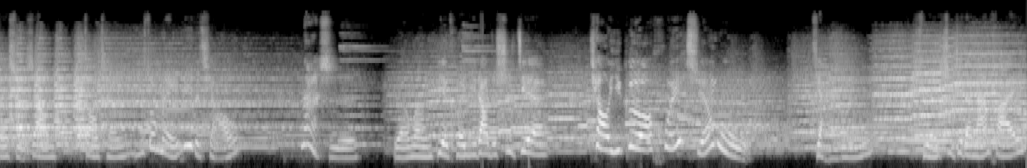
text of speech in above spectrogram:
在水上造成一座美丽的桥。那时，人们便可以绕着世界跳一个回旋舞。假如全世界的男孩。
